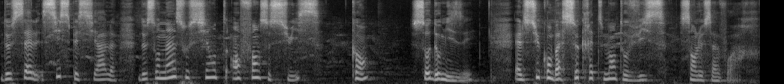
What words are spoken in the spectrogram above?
de celles si spéciales de son insouciante enfance suisse, quand, sodomisée, elle succomba secrètement au vice sans le savoir.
